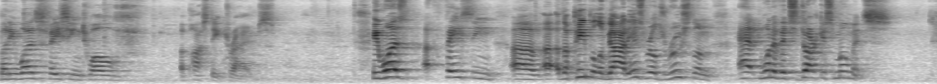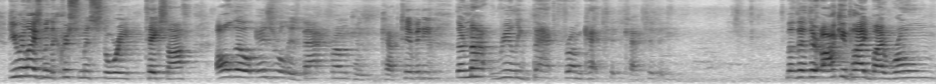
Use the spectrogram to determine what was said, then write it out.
but he was facing 12 apostate tribes. He was uh, facing uh, uh, the people of God, Israel, Jerusalem, at one of its darkest moments. Do you realize when the Christmas story takes off, although Israel is back from captivity, they're not really back from captivity. But they're occupied by Rome.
